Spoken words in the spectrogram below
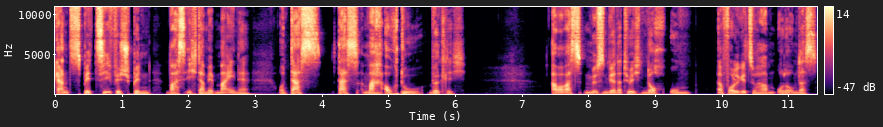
ganz spezifisch bin, was ich damit meine. Und das, das mach auch du, wirklich. Aber was müssen wir natürlich noch, um Erfolge zu haben oder um das,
